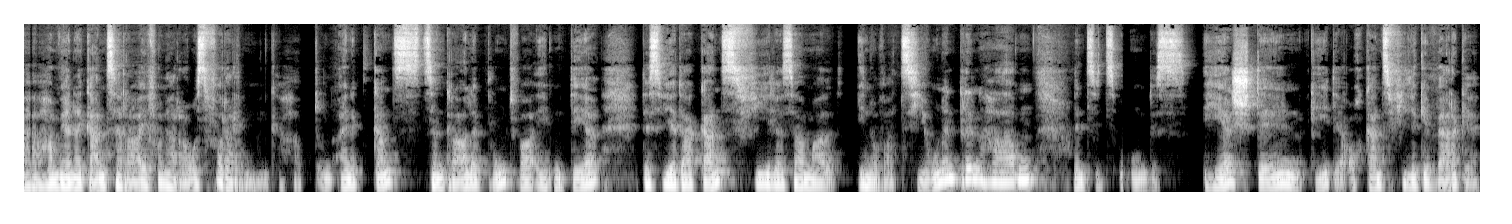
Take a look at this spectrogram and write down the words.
Äh, haben wir eine ganze Reihe von Herausforderungen gehabt. Und ein ganz zentraler Punkt war eben der, dass wir da ganz viele, sagen wir mal, Innovationen drin haben. Wenn es jetzt um das Herstellen geht, ja auch ganz viele Gewerke.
